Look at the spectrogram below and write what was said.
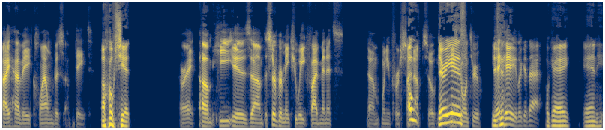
I have a Clownvis update. Oh, shit. All right. Um, he is um, the server makes you wait five minutes um, when you first sign Oh, up. So there he he's is. going through. He's hey, in- hey, look at that. Okay. And he.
